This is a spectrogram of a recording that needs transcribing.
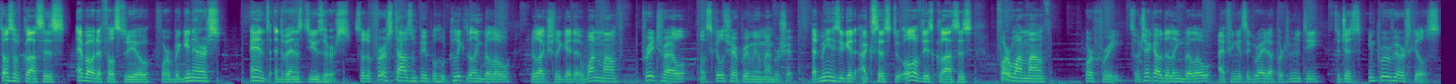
tons of classes about FL Studio for beginners and advanced users. So the first 1000 people who click the link below will actually get a one month free trial of Skillshare Premium membership. That means you get access to all of these classes for one month for free. So check out the link below, I think it's a great opportunity to just improve your skills.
